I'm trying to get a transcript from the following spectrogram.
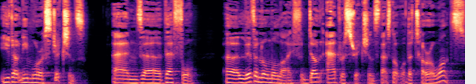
you don't need more restrictions. And uh, therefore, uh, live a normal life and don't add restrictions. That's not what the Torah wants.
